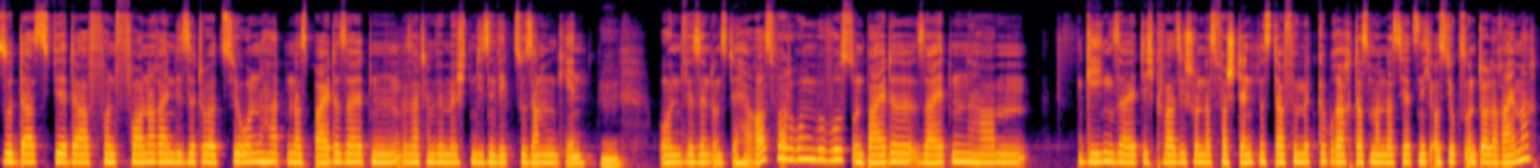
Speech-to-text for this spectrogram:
so dass wir da von vornherein die Situation hatten, dass beide Seiten gesagt haben, wir möchten diesen Weg zusammengehen. Mhm. Und wir sind uns der Herausforderungen bewusst und beide Seiten haben gegenseitig quasi schon das Verständnis dafür mitgebracht, dass man das jetzt nicht aus Jux und Dollerei macht,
